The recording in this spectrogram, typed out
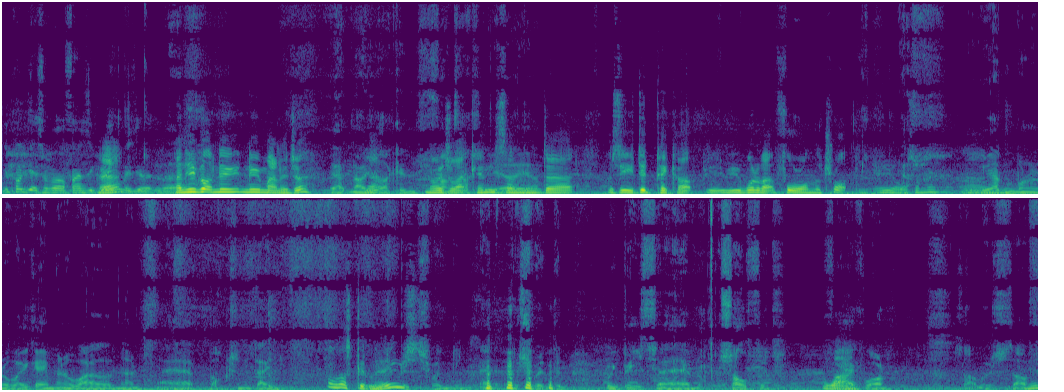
you probably get some of our fans agreeing Yeah. with you at the moment. and you've got a new new manager, yeah, Nigel Yeah. Adkins. Nigel fantastic, Adkins, yeah, and yeah. uh, I see you did pick up. You, you won about four on the trot, didn't you, or Yes. something? we Um, hadn't won an away game in a while, and then uh, Boxing Day oh, that's good we beat news. Swindon. Uh, Swindon. We beat um, Salford Wow. five one. So that was our Yeah,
